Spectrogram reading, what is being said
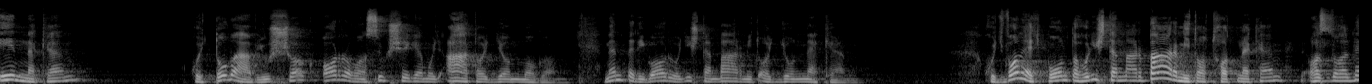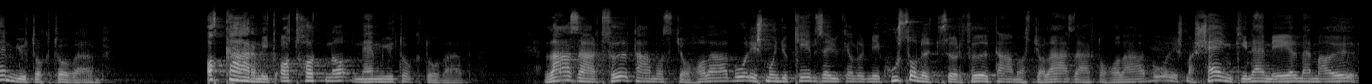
Én nekem hogy tovább jussak, arra van szükségem, hogy átadjam magam. Nem pedig arról, hogy Isten bármit adjon nekem. Hogy van egy pont, ahol Isten már bármit adhat nekem, azzal nem jutok tovább. Akármit adhatna, nem jutok tovább. Lázárt föltámasztja a halálból, és mondjuk képzeljük el, hogy még 25-ször föltámasztja Lázárt a halálból, és már senki nem él, mert már ő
